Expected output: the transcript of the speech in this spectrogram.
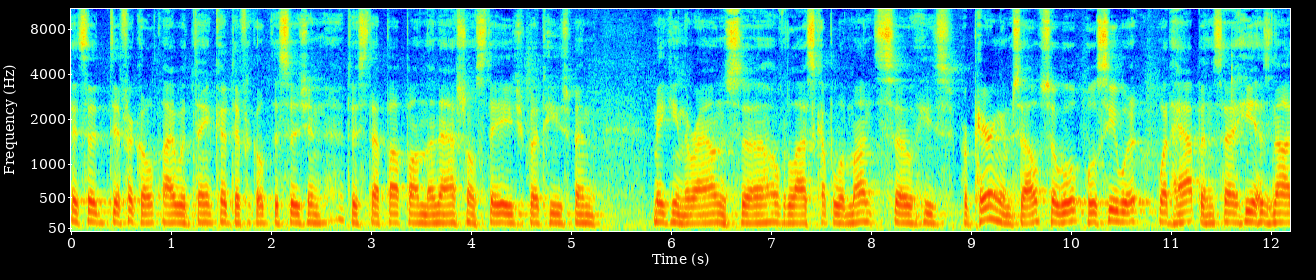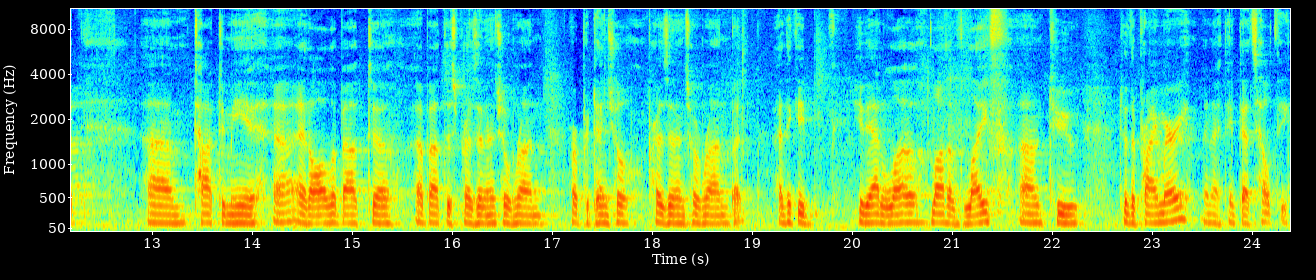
it's a difficult, I would think, a difficult decision to step up on the national stage, but he's been making the rounds uh, over the last couple of months, so he's preparing himself. So we'll, we'll see what, what happens. Uh, He has not um, talked to me uh, at all about, uh, about this presidential run or potential presidential run, but I think he'd, he'd add a lot, lot of life uh, to, to the primary, and I think that's healthy.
